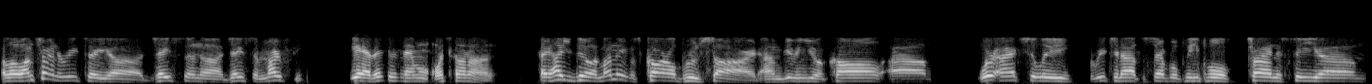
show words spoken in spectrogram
Hello, I'm trying to reach a uh, Jason uh, Jason Murphy. Yeah, this is him. What's going on? Hey, how you doing? My name is Carl Broussard. I'm giving you a call. Um, we're actually reaching out to several people, trying to see, um,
